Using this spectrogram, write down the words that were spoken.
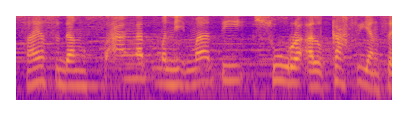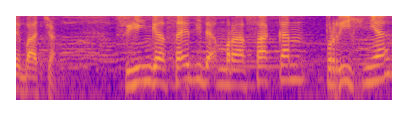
saya sedang sangat menikmati surah Al-Kahfi yang saya baca. Sehingga saya tidak merasakan perihnya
